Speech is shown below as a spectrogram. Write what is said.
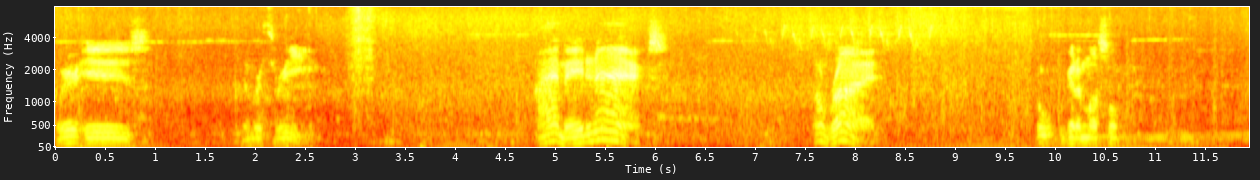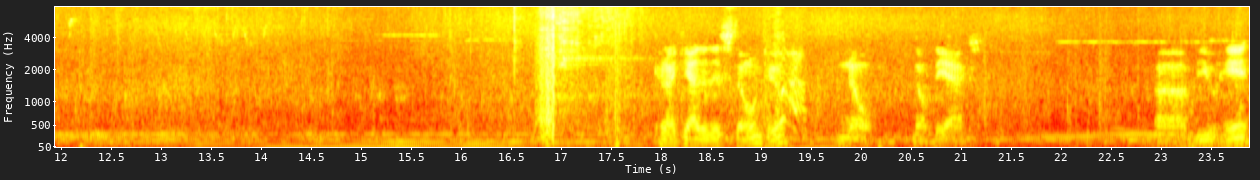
Where is number three? I made an axe. Alright. Oh, we got a mussel. Can I gather this stone too? No. No, the axe. Uh, view hint.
